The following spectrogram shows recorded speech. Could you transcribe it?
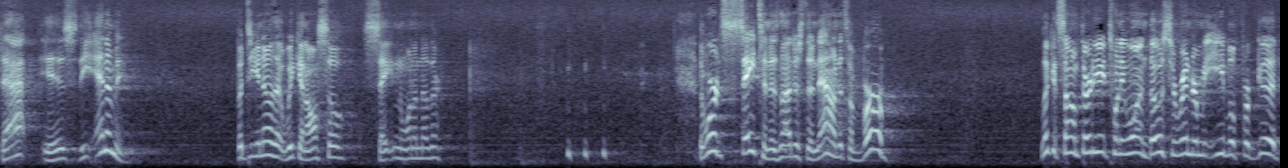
That is the enemy. But do you know that we can also Satan one another? the word Satan is not just a noun, it's a verb. Look at Psalm 38 21. Those who render me evil for good,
